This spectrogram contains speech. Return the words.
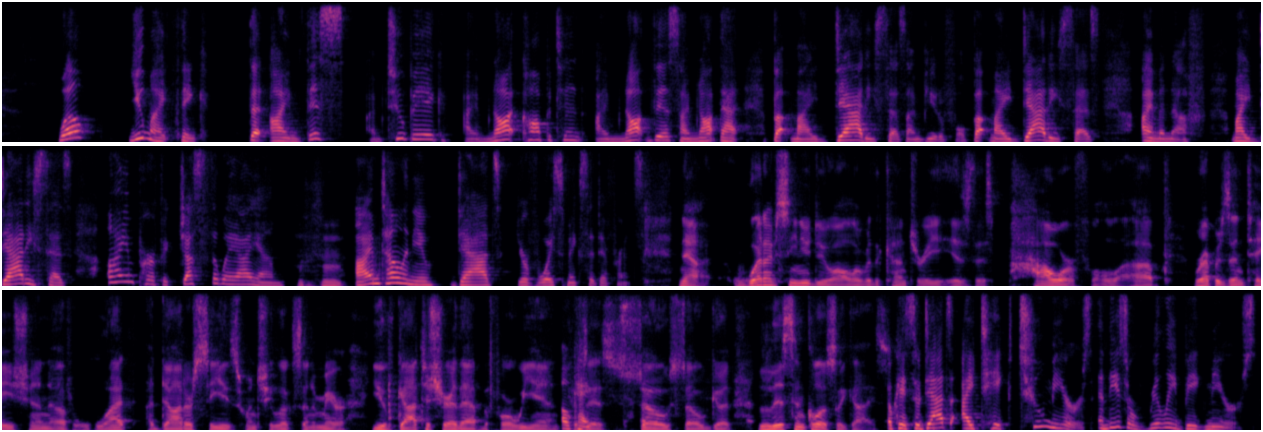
Well, you might think that I'm this, I'm too big, I'm not competent, I'm not this, I'm not that, but my daddy says I'm beautiful, but my daddy says I'm enough. My daddy says I am perfect just the way I am. Mhm. I'm telling you, dads, your voice makes a difference. Now, what I've seen you do all over the country is this powerful uh, representation of what a daughter sees when she looks in a mirror. You've got to share that before we end. Okay. It's so, so good. Listen closely, guys. Okay, so dads, I take two mirrors, and these are really big mirrors,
